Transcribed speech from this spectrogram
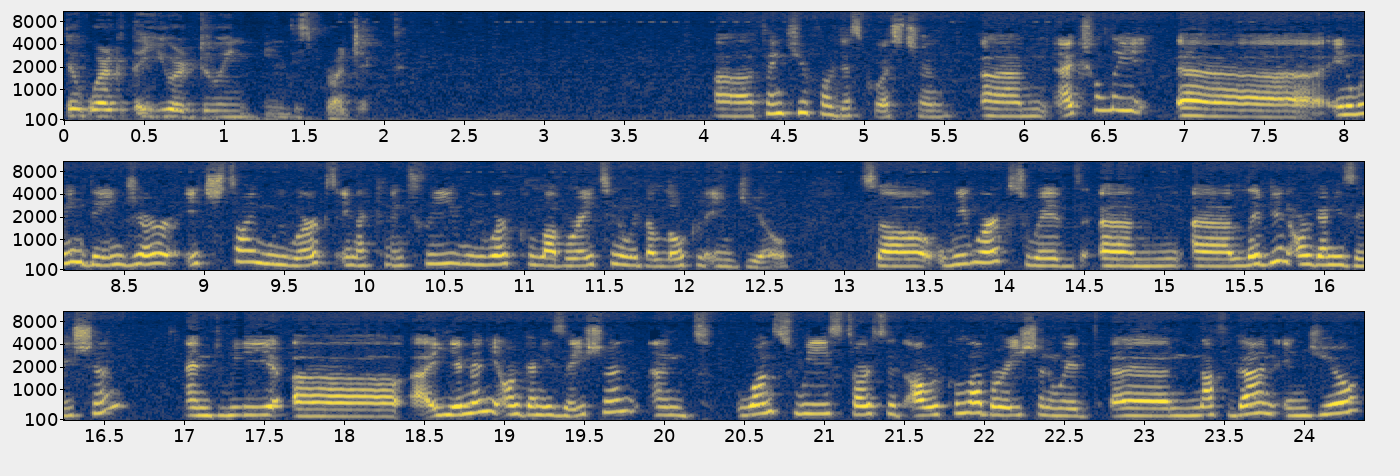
the work that you are doing in this project uh, thank you for this question. Um, actually, uh, in Windanger, each time we worked in a country, we were collaborating with a local NGO. So we worked with um, a Libyan organization and we uh, a Yemeni organization. And once we started our collaboration with an Afghan NGO,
